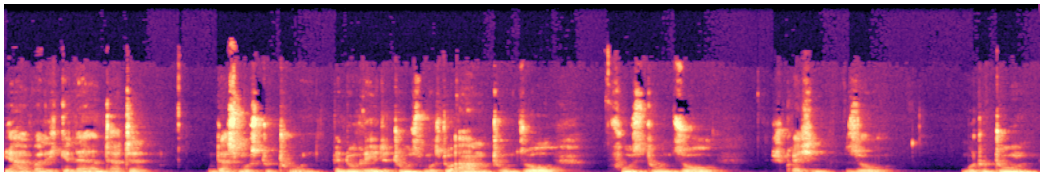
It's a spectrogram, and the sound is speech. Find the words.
Ja, weil ich gelernt hatte, das musst du tun. Wenn du Rede tust, musst du Arm tun so, Fuß tun so, sprechen so. Musst tun.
